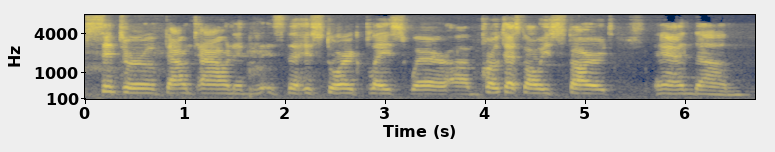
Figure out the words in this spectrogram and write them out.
center of downtown and is the historic place where um, protests always start. And um,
